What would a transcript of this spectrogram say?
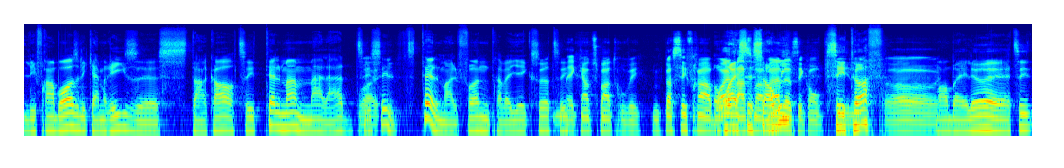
les framboises, les camerises, euh, c'est encore, tellement malade. Ouais. C'est tellement le fun de travailler avec ça, tu sais. Mais quand tu peux en trouver. Parce que c'est framboise Ouais, en ce ça, moment, oui. là, c'est compliqué. C'est tough. Ah. Bon, ben là, euh, c'est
